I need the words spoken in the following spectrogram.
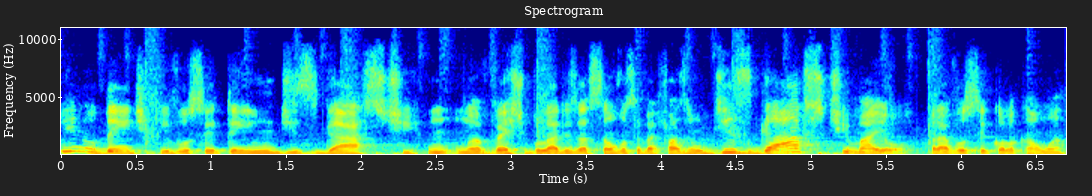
E no dente que você tem um desgaste, um, uma vestibularização, você vai fazer um desgaste maior para você colocar uma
